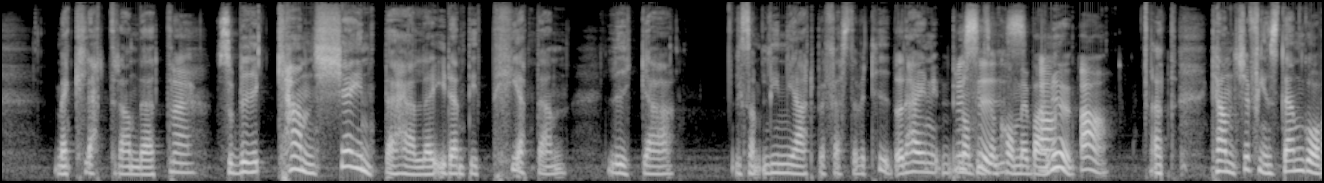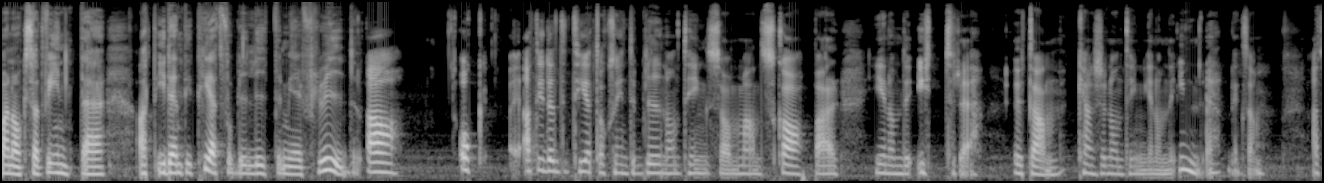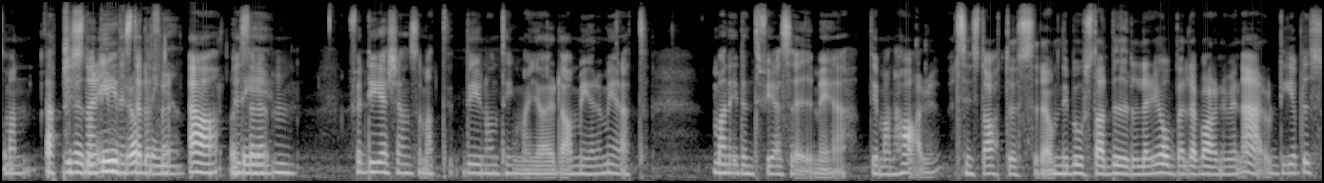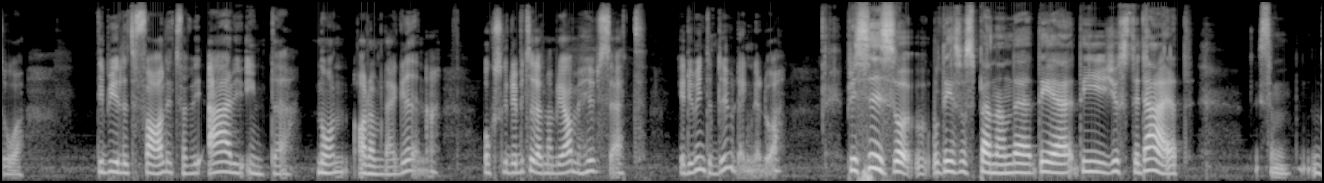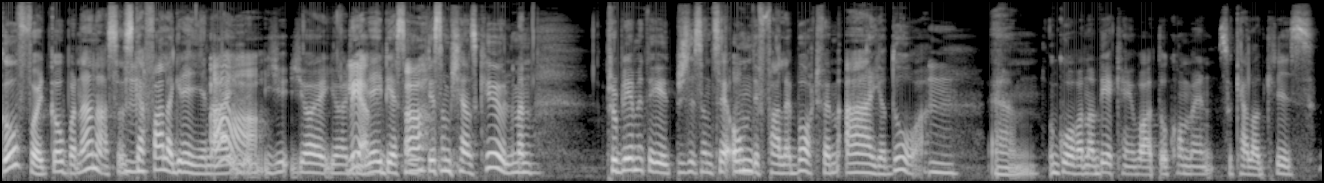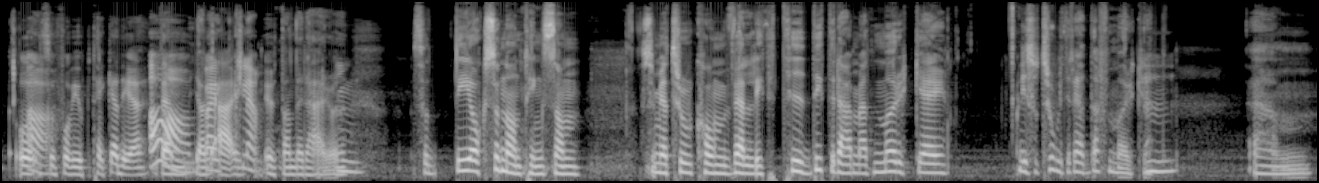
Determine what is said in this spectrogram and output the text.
med klättrandet. Nej. Så blir kanske inte heller identiteten lika liksom, linjärt befäst över tid. Och det här är någonting som kommer bara ja. nu. Ja. Att kanske finns den gåvan också, att vi inte, att identitet får bli lite mer fluid. ja. Och att identitet också inte blir någonting som man skapar genom det yttre, utan kanske någonting genom det inre. Liksom. Att man Absolut, lyssnar in istället för... Ja, Och det- istället, mm. För det känns som att det är någonting man gör idag mer och mer, att man identifierar sig med det man har, sin status, eller om det är bostad, bil eller jobb eller vad det nu än är. Och det blir så, det blir lite farligt för vi är ju inte någon av de där grejerna. Och skulle det betyda att man blir av med huset, är du inte du längre då? Precis, och, det är så spännande. Det, det är just det där att liksom, go for it, go bananas. Skaffa alla grejerna, Mm. Ah. gör, gör grej, det, som, Ah. det som känns kul. Men problemet är ju precis som du säger, om det faller bort, vem är jag då? Mm. Ehm, och gåvan av det kan ju vara att då kommer en så kallad kris och Ah. så får vi upptäcka det, Ah, vem jag verkligen. Mm. är utan det där. Och, Så det är också någonting som, som jag tror kom väldigt tidigt, det där med att mörker, vi är så otroligt rädda för mörkret. Mm. Ehm,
